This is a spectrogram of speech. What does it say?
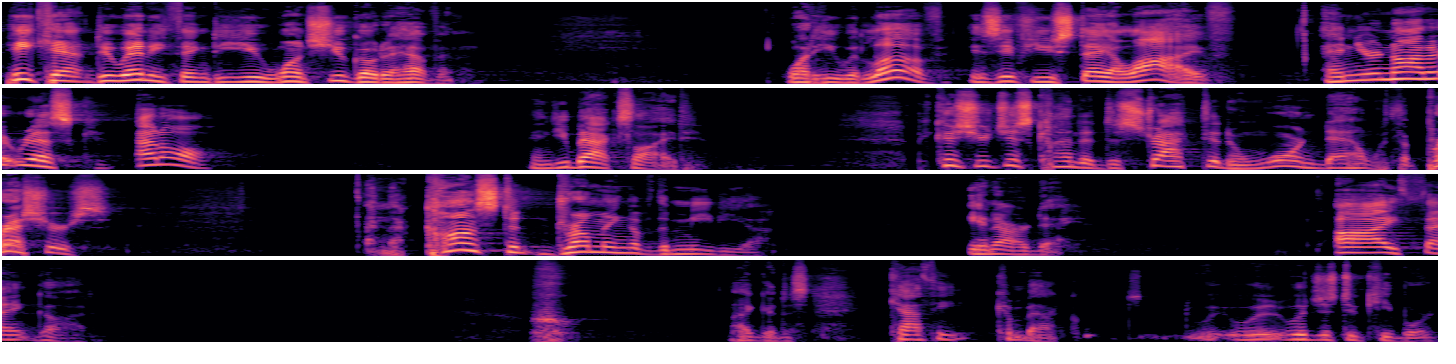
He can't do anything to you once you go to heaven. What He would love is if you stay alive and you're not at risk at all and you backslide because you're just kind of distracted and worn down with the pressures and the constant drumming of the media in our day. I thank God. Whew. My goodness. Kathy, come back. We'll just do keyboard.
